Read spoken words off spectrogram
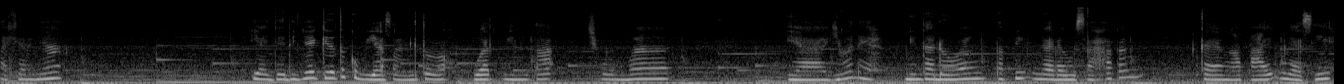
akhirnya ya jadinya kita tuh kebiasaan gitu loh buat minta cuma ya gimana ya minta doang tapi nggak ada usaha kan kayak ngapain nggak sih?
